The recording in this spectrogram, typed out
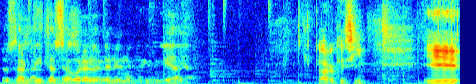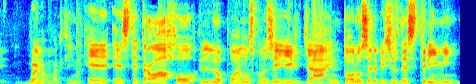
los artistas ahora lo tenemos que cuidar. Claro que sí. Eh, bueno, Martín, eh, este trabajo lo podemos conseguir ya en todos los servicios de streaming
